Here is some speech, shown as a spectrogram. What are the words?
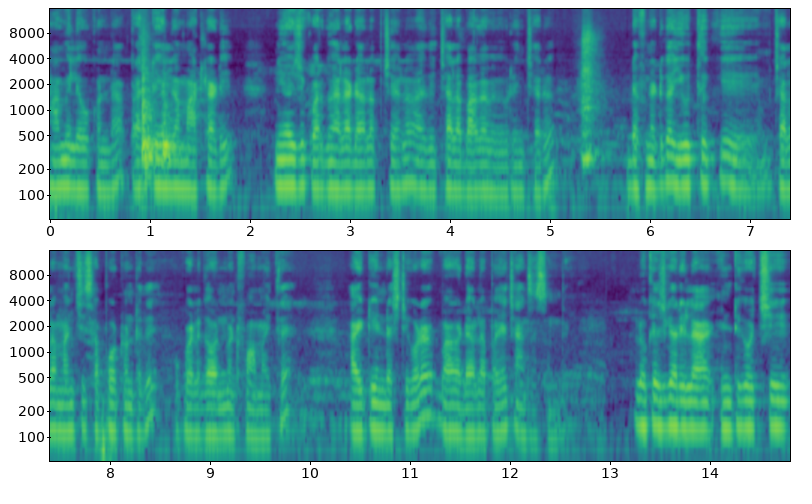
హామీలు ఇవ్వకుండా ప్రాక్టికల్గా మాట్లాడి నియోజకవర్గం ఎలా డెవలప్ చేయాలో అది చాలా బాగా వివరించారు. డెఫినెట్గా యూత్కి చాలా మంచి సపోర్ట్ ఉంటుంది. ఒకవేళ గవర్నమెంట్ ఫామ్ అయితే ఐటీ ఇండస్ట్రీ కూడా బాగా డెవలప్ అయ్యే ఛాన్సెస్ ఉంది. లోకేష్ గారు ఇలా ఇంటికి వచ్చి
